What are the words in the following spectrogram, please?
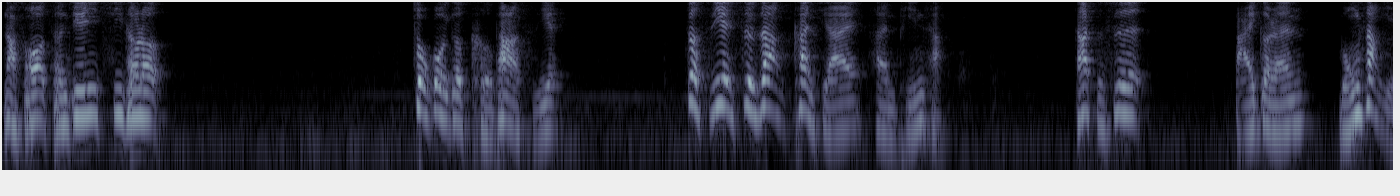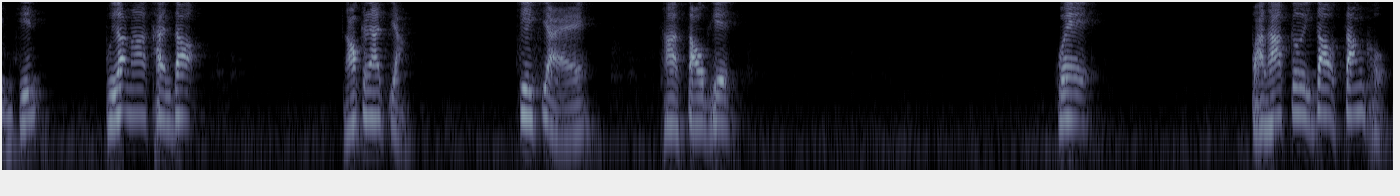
那时候，曾经希特勒做过一个可怕的实验。这实验事实上看起来很平常，他只是把一个人蒙上眼睛，不要让他看到，然后跟他讲，接下来他的刀片会。把他割一道伤口，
